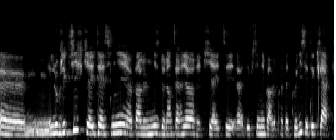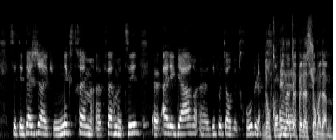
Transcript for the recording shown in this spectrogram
L'objectif qui a été assigné par le ministre de l'Intérieur et qui a été décliné par le préfet de police était clair, c'était d'agir avec une extrême fermeté à l'égard des fauteurs de troubles. Donc combien d'interpellations, madame?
